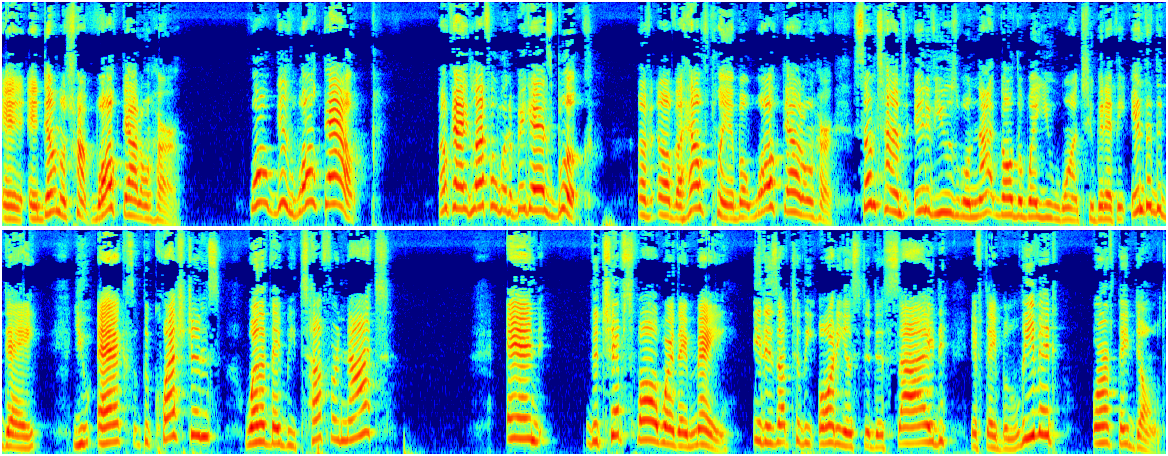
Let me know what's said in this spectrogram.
and, and Donald Trump walked out on her. Walked, just walked out. Okay, left her with a big ass book of, of a health plan, but walked out on her. Sometimes interviews will not go the way you want to, but at the end of the day, you ask the questions, whether they be tough or not, and the chips fall where they may. It is up to the audience to decide if they believe it or if they don't.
